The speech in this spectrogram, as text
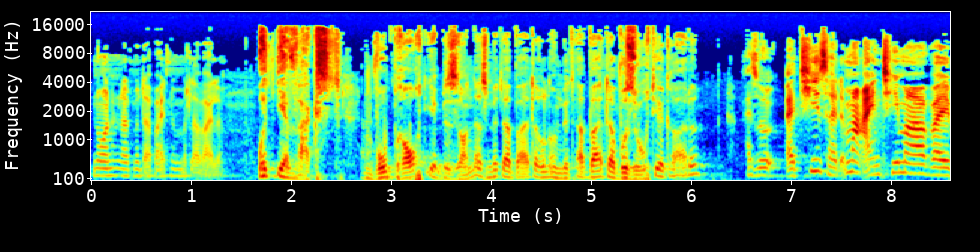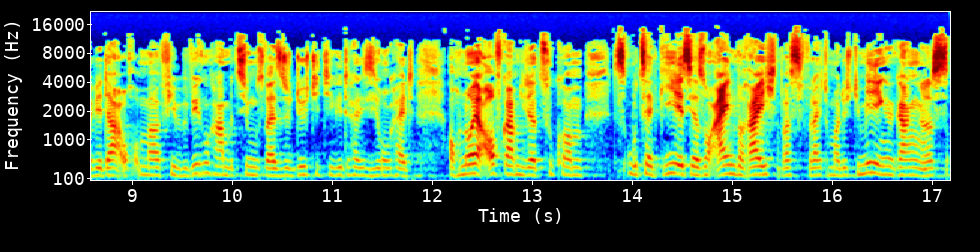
900 Mitarbeitende mittlerweile. Und ihr wächst. Wo braucht ihr besonders Mitarbeiterinnen und Mitarbeiter? Wo sucht ihr gerade? Also IT ist halt immer ein Thema, weil wir da auch immer viel Bewegung haben, beziehungsweise durch die Digitalisierung halt auch neue Aufgaben, die dazukommen. Das UZG ist ja so ein Bereich, was vielleicht auch mal durch die Medien gegangen ist,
